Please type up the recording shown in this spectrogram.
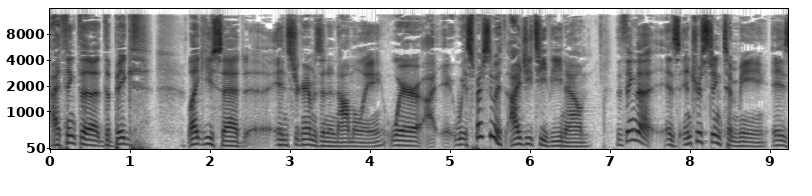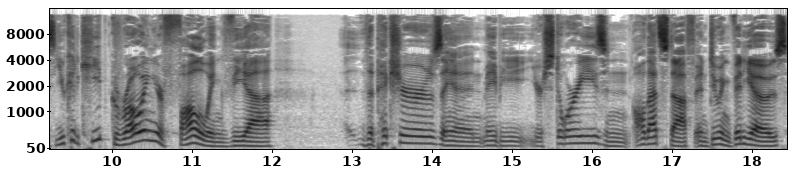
I think the the big like you said, uh, Instagram is an anomaly where, I, especially with IGTV now, the thing that is interesting to me is you could keep growing your following via the pictures and maybe your stories and all that stuff and doing videos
